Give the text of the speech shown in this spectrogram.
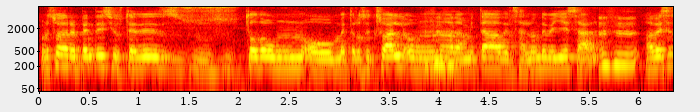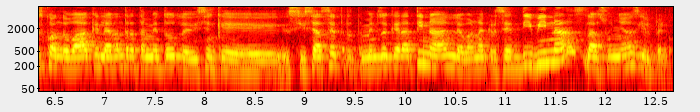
Por eso de repente si usted es todo un o metrosexual o una damita del salón de belleza, a veces cuando va a que le hagan tratamientos le dicen que si se hace tratamientos de queratina le van a crecer divinas las uñas y el pelo.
